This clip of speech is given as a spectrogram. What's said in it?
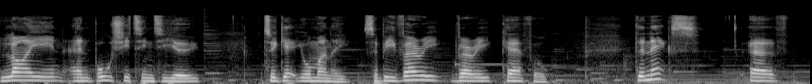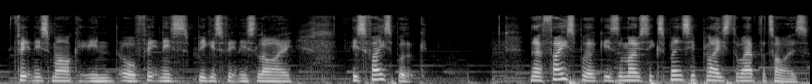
lying and bullshitting to you to get your money. So, be very, very careful. The next uh, fitness marketing or fitness biggest fitness lie is Facebook. Now, Facebook is the most expensive place to advertise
